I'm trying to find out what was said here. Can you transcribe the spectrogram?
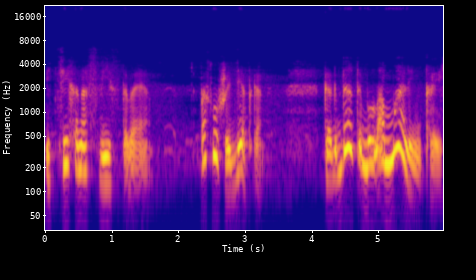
и тихо насвистывая. «Послушай, детка, когда ты была маленькой,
